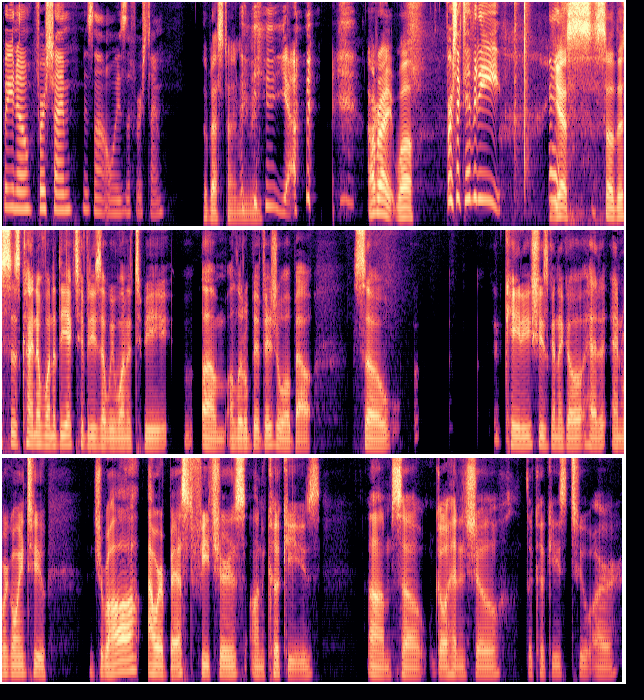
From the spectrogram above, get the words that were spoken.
But you know, first time is not always the first time. The best time, you mean? yeah. All right. Well, First activity. Yes. So this is kind of one of the activities that we wanted to be um a little bit visual about. So Katie, she's going to go ahead and we're going to draw our best features on cookies. Um so go ahead and show the cookies to our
